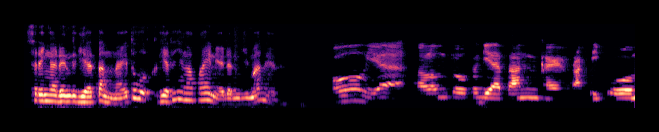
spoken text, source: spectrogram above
sering ngadain kegiatan. Nah, itu kegiatannya ngapain ya dan gimana ya? Oh iya, kalau untuk kegiatan kayak praktikum,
